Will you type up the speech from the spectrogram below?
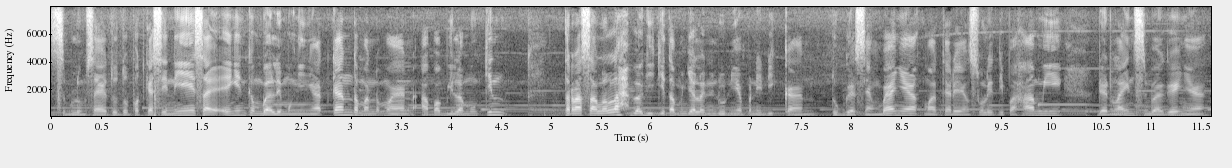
Sebelum saya tutup podcast ini, saya ingin kembali mengingatkan teman-teman apabila mungkin terasa lelah bagi kita menjalani dunia pendidikan, tugas yang banyak, materi yang sulit dipahami, dan lain sebagainya.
